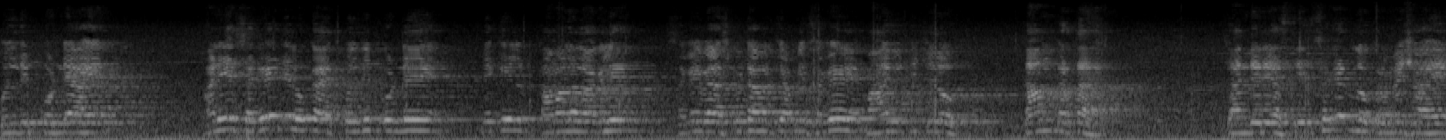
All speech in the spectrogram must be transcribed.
कुलदीप कोंडे आहेत. आणि हे सगळे जे लोक आहेत कुलदीप कोंडे देखील कामाला लागले. सगळे व्यासपीठावरचे आपले सगळे महायुतीचे लोक काम करतायत चांदेरी असतील सगळेच लोक रमेश आहे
